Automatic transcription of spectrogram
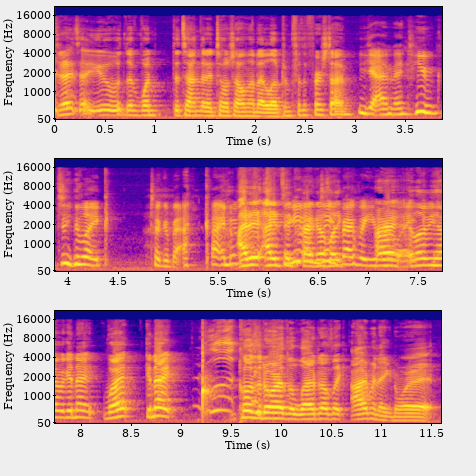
Did I tell you the one the time that I told Sheldon that I loved him for the first time? yeah, and then you, you like took it back, kind of. I didn't. I didn't take it back. I was like, back, but you "All right, like- I love you. Have a good night." What? Good night. Close the door on the left. I was like, "I'm gonna ignore it."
